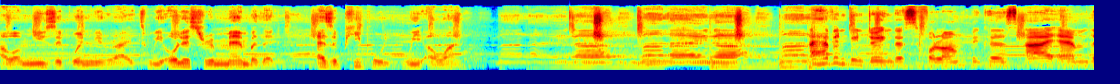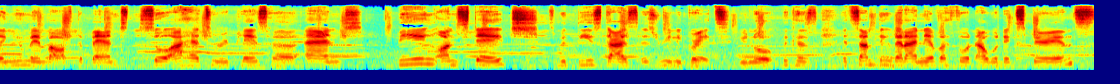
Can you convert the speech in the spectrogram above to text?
our music when we write. We always remember that as a people, we are one. I haven't been doing this for long because I am the new member of the band, so I had to replace her. And being on stage with these guys is really great, you know, because it's something that I never thought I would experience,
